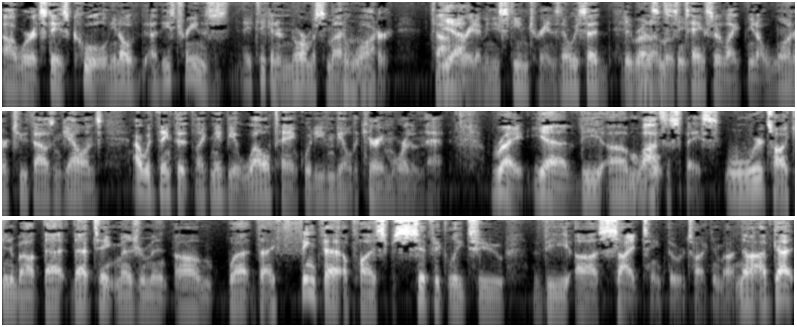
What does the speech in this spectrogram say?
uh, where it stays cool. You know, uh, these trains they take an enormous amount Mhm. of water. To Yeah. operate. I mean, these steam trains. Now we said They run some of those tanks are like you know one or two thousand gallons. I would think that like maybe a well tank would even be able to carry more than that. Right. Yeah. The um, Lots wh- of space. When we're talking about that that tank measurement, um, what I think that applies specifically to the uh, side tank that we're talking about. Now, I've got.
